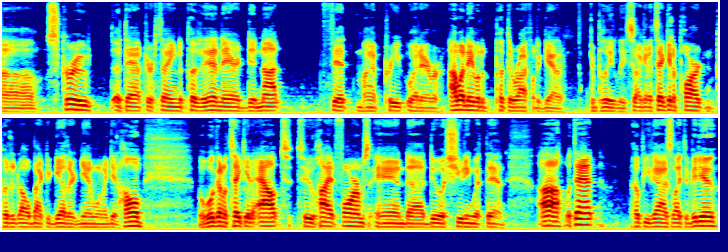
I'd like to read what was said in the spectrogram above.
uh, screw adapter thing to put it in there did not fit my pre whatever. I wasn't able to put the rifle together completely, so I got to take it apart and put it all back together again when I get home. But we're going to take it out to Hyatt Farms and uh, do a shooting with then. Uh, with that, I hope you guys liked the video.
